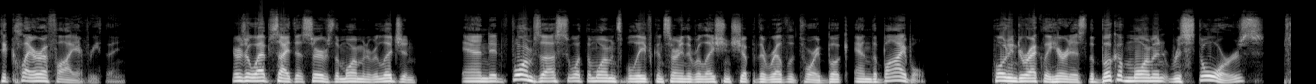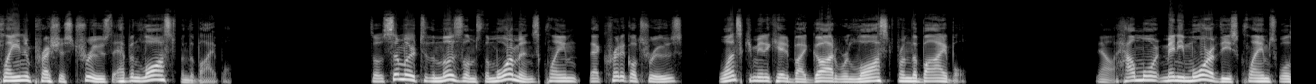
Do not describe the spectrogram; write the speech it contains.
to clarify everything. There's a website that serves the Mormon religion and informs us what the Mormons believe concerning the relationship of the revelatory book and the Bible. Quoting directly, here it is The Book of Mormon restores plain and precious truths that have been lost from the Bible. So, similar to the Muslims, the Mormons claim that critical truths, once communicated by God, were lost from the Bible. Now, how more, many more of these claims will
